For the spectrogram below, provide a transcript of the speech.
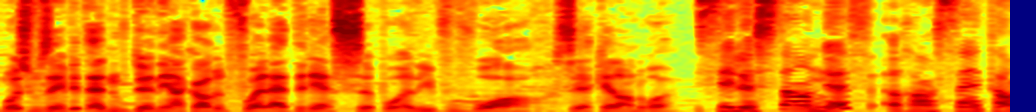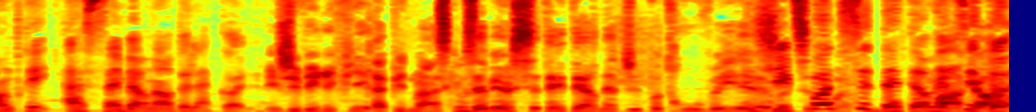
Moi, je vous invite à nous donner encore une fois l'adresse pour aller vous voir. C'est à quel endroit? C'est le 109 rang Saint-André à Saint-Bernard-de-la-Colle. Et j'ai vérifié rapidement. Est-ce que vous avez un site Internet? J'ai pas trouvé euh, J'ai pas de site d'Internet. C'est un-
